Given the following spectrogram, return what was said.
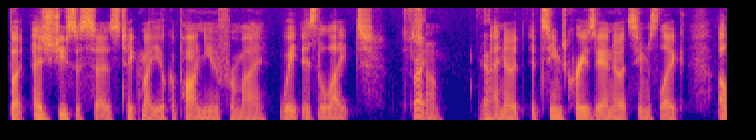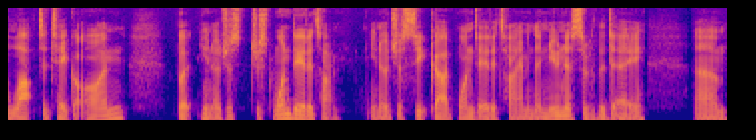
but as Jesus says, take my yoke upon you, for my weight is light. That's right. So Yeah. I know it, it seems crazy. I know it seems like a lot to take on, but you know, just just one day at a time. You know, just seek God one day at a time in the newness of the day, um,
